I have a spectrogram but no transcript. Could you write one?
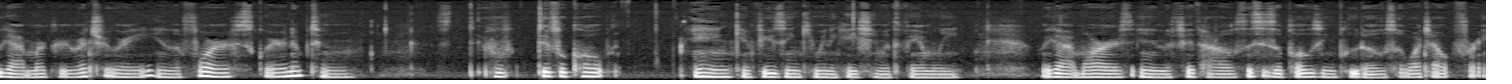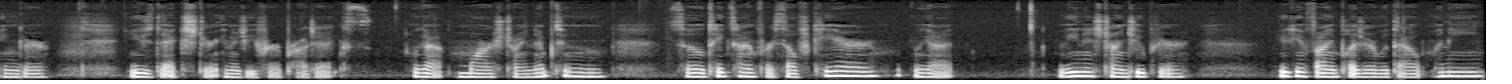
We got Mercury retrograde in the fourth, square Neptune difficult and confusing communication with family. We got Mars in the fifth house. This is opposing Pluto, so watch out for anger. Use the extra energy for projects. We got Mars trine Neptune, so take time for self care. We got Venus trine Jupiter. You can find pleasure without money.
